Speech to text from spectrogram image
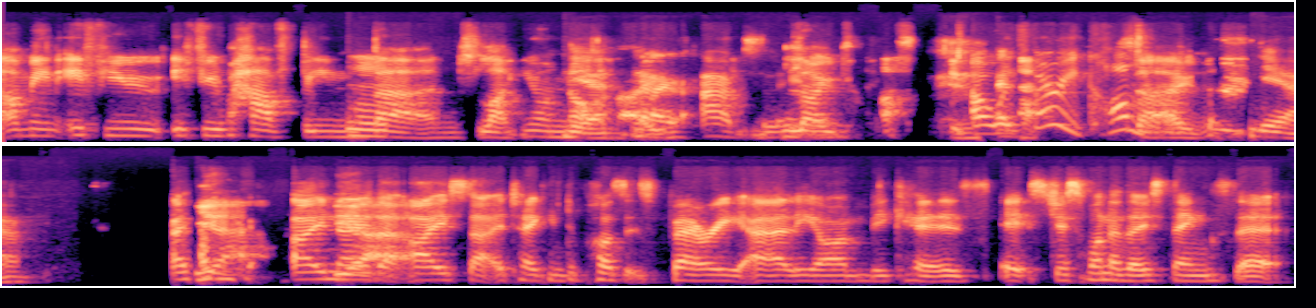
I mean if you if you have been mm. burned like you're not yeah, no, absolutely oh it's very common so, yeah I think yeah. I know yeah. that I started taking deposits very early on because it's just one of those things that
